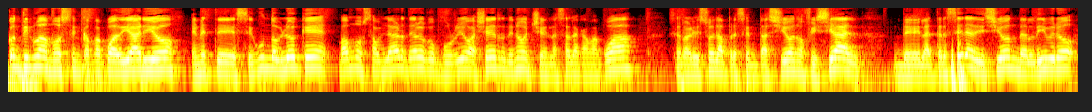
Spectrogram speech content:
Continuamos en Camacua Diario. En este segundo bloque vamos a hablar de algo que ocurrió ayer de noche en la sala Camacua. Se realizó la presentación oficial de la tercera edición del libro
